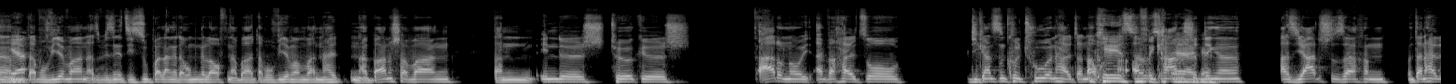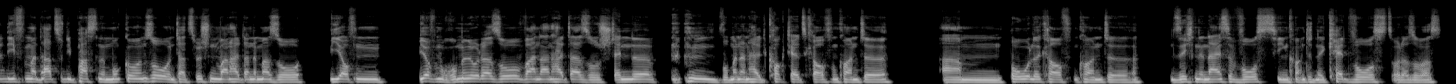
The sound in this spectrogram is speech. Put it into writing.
Ähm, Ja. Da, wo wir waren, also wir sind jetzt nicht super lange da rumgelaufen, aber da, wo wir waren, waren halt ein albanischer Wagen, dann indisch, türkisch, I don't know, einfach halt so die ganzen Kulturen halt dann Okay, auch afrikanische ja, okay. Dinge, asiatische Sachen und dann halt lief immer dazu die passende Mucke und so und dazwischen waren halt dann immer so wie auf dem wie auf dem Rummel oder so waren dann halt da so Stände, wo man dann halt Cocktails kaufen konnte, ähm, Bowle kaufen konnte, sich eine nice Wurst ziehen konnte, eine Catwurst oder sowas.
